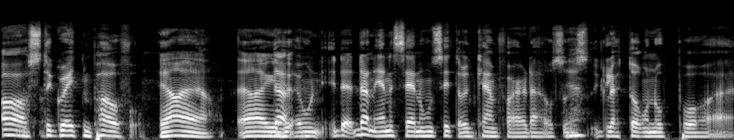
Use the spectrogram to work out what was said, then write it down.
Oz the Great and Powerful. ja, ja. ja. ja jeg, hun, den ene scenen hun sitter rundt campfire der, og så Ja. gløtter hun opp på uh,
